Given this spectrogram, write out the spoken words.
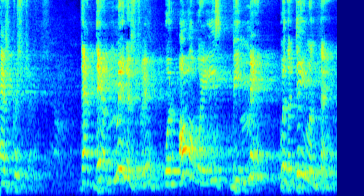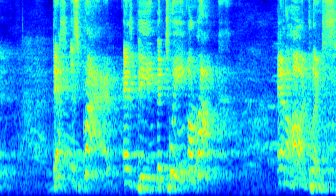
as Christians, that their ministry would always be met with a demon thing. That's described as being between a rock and a hard place.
